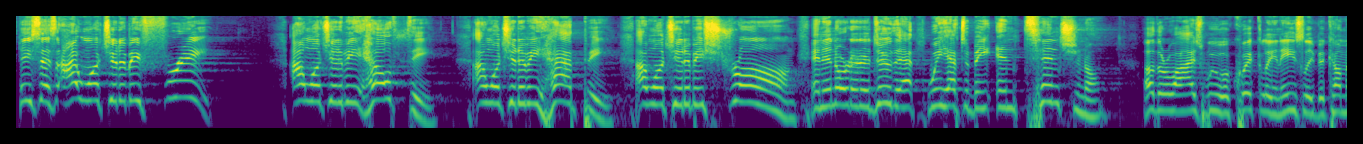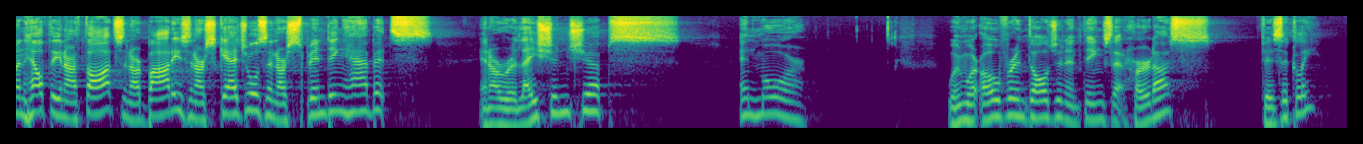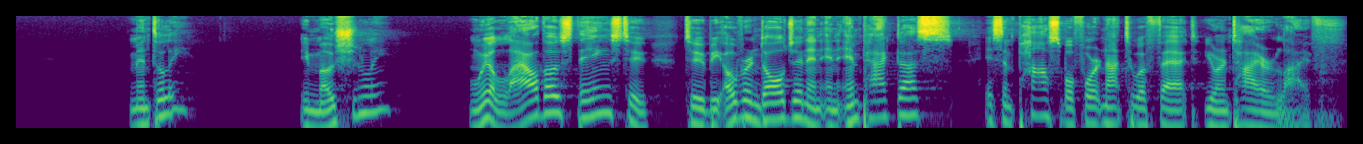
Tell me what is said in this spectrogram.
He says, I want you to be free. I want you to be healthy. I want you to be happy. I want you to be strong. And in order to do that, we have to be intentional. Otherwise, we will quickly and easily become unhealthy in our thoughts, in our bodies, in our schedules, in our spending habits, in our relationships, and more. When we're overindulgent in things that hurt us physically, mentally, emotionally, when we allow those things to to be overindulgent and, and impact us, it's impossible for it not to affect your entire life.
